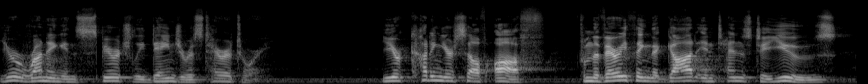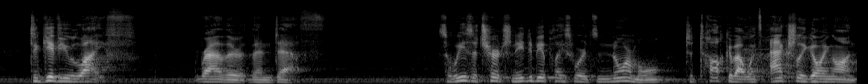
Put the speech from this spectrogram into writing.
you're running in spiritually dangerous territory you're cutting yourself off from the very thing that God intends to use to give you life rather than death. So, we as a church need to be a place where it's normal to talk about what's actually going on,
